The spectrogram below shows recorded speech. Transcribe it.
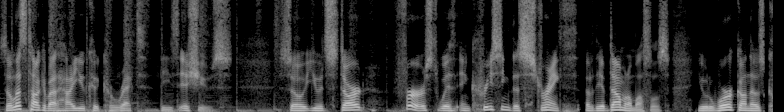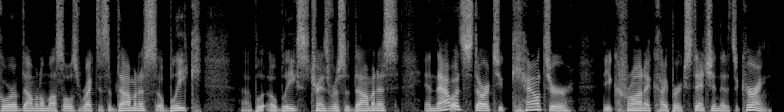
So let's talk about how you could correct these issues. So you would start first with increasing the strength of the abdominal muscles. You would work on those core abdominal muscles, rectus abdominis, oblique, uh, obliques, transverse abdominis, and that would start to counter the chronic hyperextension that is occurring.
